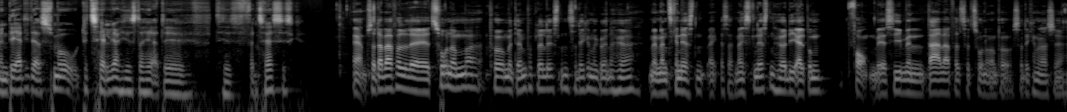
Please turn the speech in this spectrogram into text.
Men det er de der små detaljer, hister her, det, det er fantastisk. Ja, så der er i hvert fald øh, to numre på med dem på playlisten, så det kan man gå ind og høre. Men man skal næsten, altså, man skal næsten høre det i albumform, vil jeg sige, men der er i hvert fald så to numre på, så det kan man også høre.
